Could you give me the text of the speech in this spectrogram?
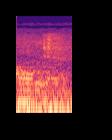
all of it.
